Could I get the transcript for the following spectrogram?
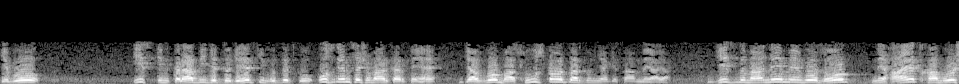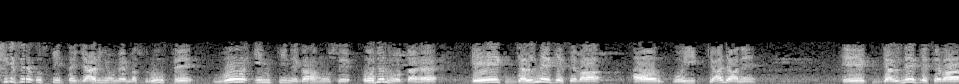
کہ وہ اس انقلابی جد و جہد کی مدت کو اس دن سے شمار کرتے ہیں جب وہ محسوس طور پر دنیا کے سامنے آیا۔ جس زمانے میں وہ لوگ نہایت خاموشی سے اس کی تیاریوں میں مصروف تھے، وہ ان کی نگاہوں سے اوجل ہوتا ہے، ایک جلنے کے سوا اور کوئی کیا جانے۔ ایک جلنے کے سوا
